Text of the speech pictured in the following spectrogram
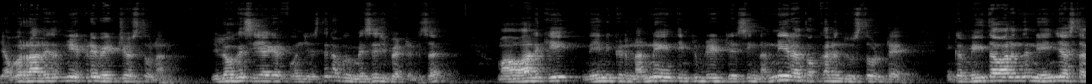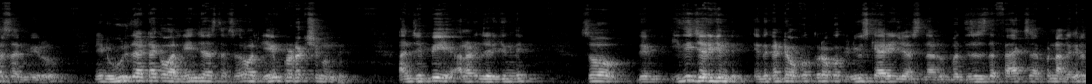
ఎవరు రాలేదు? నేను ఇక్కడే వెయిట్ చేస్తున్నాను. ఈలోగా సిఐ గారు ఫోన్ చేస్తే నాకు మెసేజ్ పెట్టండి సార్. మా వాళ్ళకి నేను ఇక్కడ నన్నే ఇంత ఇంటిమిడేట్ చేసి నన్నే ఇలా తొక్కాలని చూస్తూ ఉంటే ఇంకా మిగతా వాళ్ళందరినీ ఏం చేస్తారు సార్ మీరు? నేను ఊరి దాటాక వాళ్ళు ఏం చేస్తారు సార్? వాళ్ళకి ఏం ప్రొడక్షన్ ఉంది? అని చెప్పి అనడం జరిగింది. సో దీని ఇది జరిగింది. ఎందుకంటే ఒక్కొక్కరు ఒక్కొక్క న్యూస్ క్యారీ చేస్తున్నారు. But this is the facts happen నా దగ్గర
